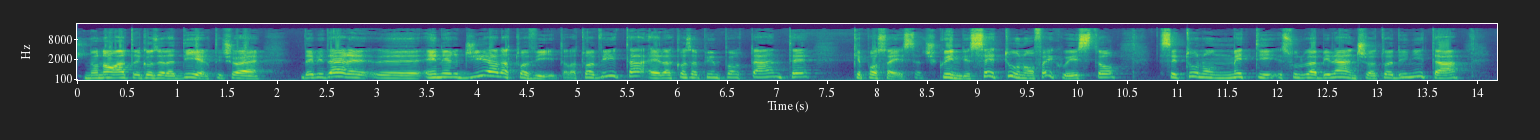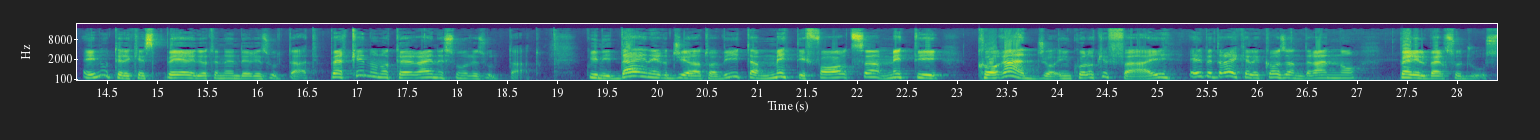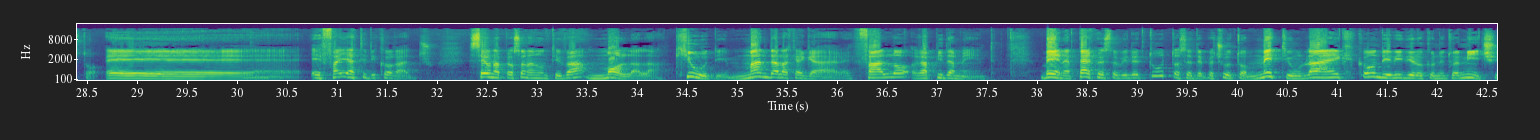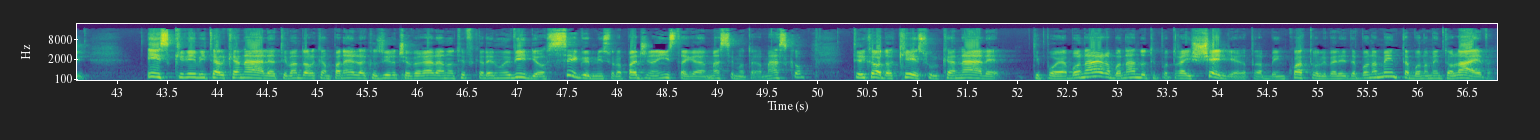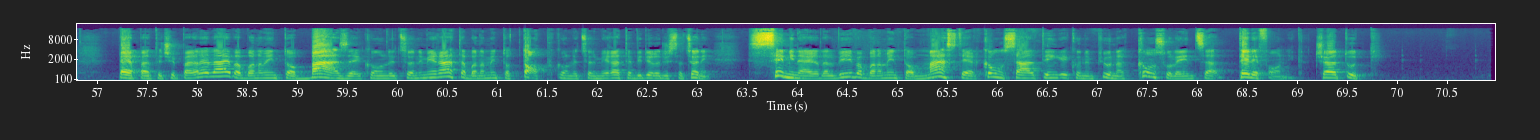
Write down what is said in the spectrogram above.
non ho altre cose da dirti, cioè devi dare eh, energia alla tua vita. La tua vita è la cosa più importante che possa esserci. Quindi se tu non fai questo, se tu non metti sulla bilancia la tua dignità, è inutile che speri di ottenere dei risultati, perché non otterrai nessun risultato. Quindi dai energia alla tua vita, metti forza, metti coraggio in quello che fai e vedrai che le cose andranno per il verso giusto e, e fai atti di coraggio. Se una persona non ti va, mollala, chiudi, mandala a cagare, fallo rapidamente. Bene, per questo video è tutto, se ti è piaciuto metti un like, condividilo con i tuoi amici, iscriviti al canale attivando la campanella così riceverai la notifica dei nuovi video, seguimi sulla pagina Instagram Massimo Taramasco, ti ricordo che sul canale ti puoi abbonare, abbonando ti potrai scegliere tra ben 4 livelli di abbonamento, abbonamento live per partecipare alle live, abbonamento base con lezioni mirate, abbonamento top con lezioni mirate, video registrazioni, seminari dal vivo, abbonamento master consulting con in più una consulenza telefonica. Ciao a tutti!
